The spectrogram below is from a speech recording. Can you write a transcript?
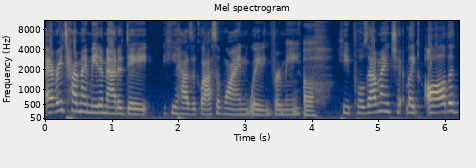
Every time I meet him at a date, he has a glass of wine waiting for me. oh, He pulls out my chair, like all the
